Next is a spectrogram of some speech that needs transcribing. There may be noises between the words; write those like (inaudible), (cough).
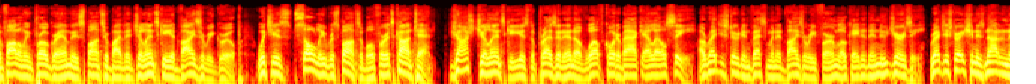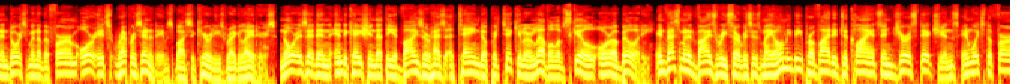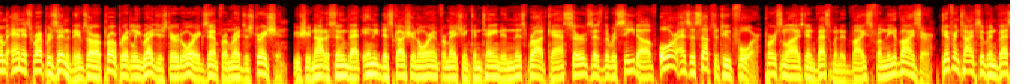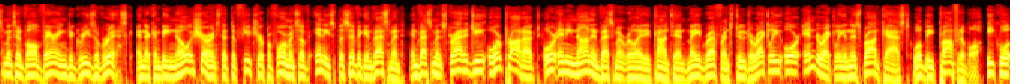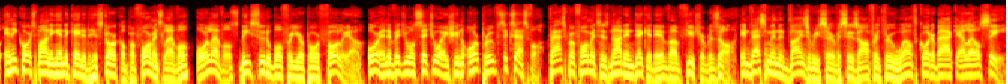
The following program is sponsored by the Jalinski Advisory Group, which is solely responsible for its content. Josh Jalinski is the president of Wealth Quarterback LLC, a registered investment advisory firm located in New Jersey. Registration is not an endorsement of the firm or its representatives by securities regulators, nor is it an indication that the advisor has attained a particular level of skill or ability. Investment advisory services may only be provided to clients in jurisdictions in which the firm and its representatives are appropriately registered or exempt from registration. You should not assume that any discussion or information contained in this broadcast serves as the receipt of or or as a substitute for personalized investment advice from the advisor. Different types of investments involve varying degrees of risk, and there can be no assurance that the future performance of any specific investment, investment strategy, or product, or any non investment related content made reference to directly or indirectly in this broadcast will be profitable, equal any corresponding indicated historical performance level or levels, be suitable for your portfolio or individual situation, or prove successful. Past performance is not indicative of future result. Investment advisory services offered through Wealth Quarterback LLC.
